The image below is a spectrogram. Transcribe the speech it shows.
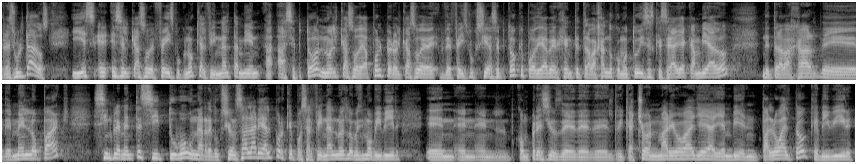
resultados. Y es, es, el caso de Facebook, ¿no? Que al final también aceptó, no el caso de Apple, pero el caso de, Facebook sí aceptó que podía haber gente trabajando, como tú dices, que se haya cambiado de trabajar de, Menlo Park. Simplemente sí tuvo una reducción salarial porque pues al final no es lo mismo vivir en, con precios del ricachón Mario Valle ahí en, en Palo Alto que vivir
